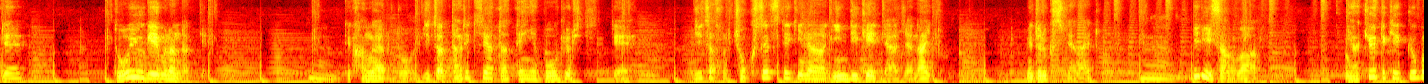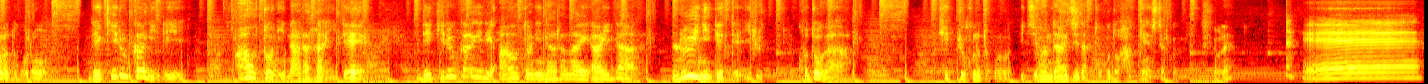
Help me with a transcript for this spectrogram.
てどういうゲームなんだっけ、うん、って考えると実は打率や打点や防御率って実はその直接的なインディケーターじゃないと。メトリックスじゃないと。うん、リリーさんは野球って結局のところできる限りアウトにならないでできる限りアウトにならない間塁に出ていることが結局のところ一番大事だということを発見してくるんですよね。へ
